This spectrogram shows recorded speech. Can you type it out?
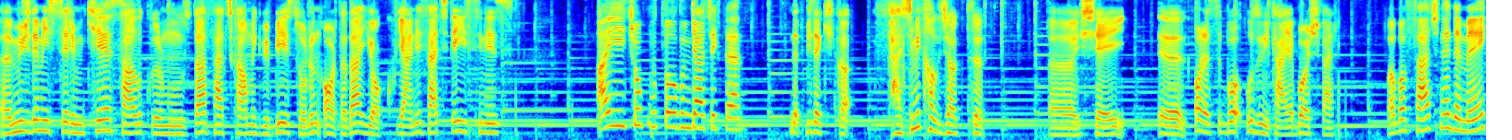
E, müjdemi isterim ki sağlık durumunuzda felç kalma gibi bir sorun ortada yok. Yani felç değilsiniz. Ay çok mutlu oldum gerçekten. Bir dakika felç mi kalacaktı? Ee, şey e, orası bu uzun hikaye boş ver. Baba felç ne demek?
